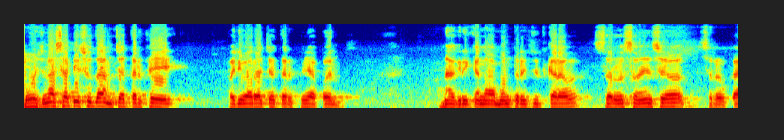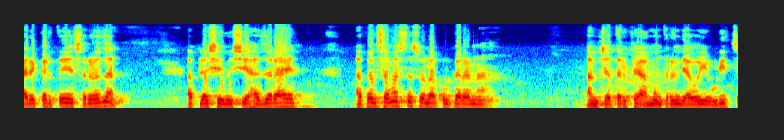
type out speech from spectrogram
भोजनासाठी सुद्धा आमच्यातर्फे परिवाराच्या तर्फे आपण नागरिकांना आमंत्रित करावं. सर्व स्वयंसेवक सर्व कार्यकर्ते सर्वजण आपल्या सेवेशी हजर आहेत. आपण समस्त सोलापूरकरांना आमच्यातर्फे आमंत्रण द्यावं एवढीच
